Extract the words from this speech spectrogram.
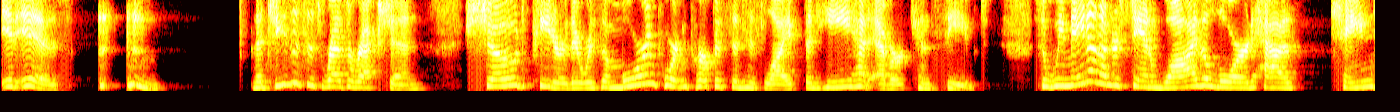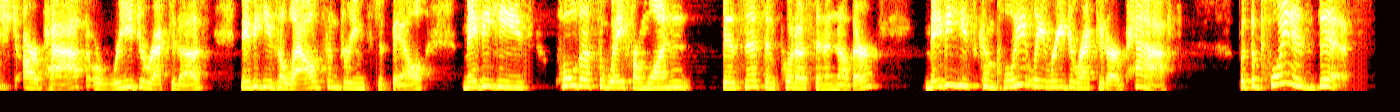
it is that Jesus' resurrection showed Peter there was a more important purpose in his life than he had ever conceived. So we may not understand why the Lord has changed our path or redirected us. Maybe he's allowed some dreams to fail. Maybe he's pulled us away from one business and put us in another. Maybe he's completely redirected our path. But the point is this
